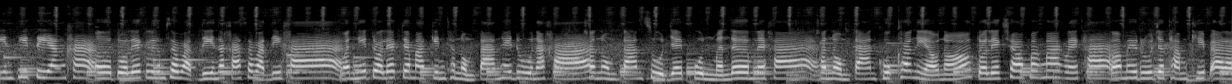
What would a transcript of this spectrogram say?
กินที่เตียงค่ะเออตัวเล็กลืมสวัสดีนะคะ สวัสดีค่ะ วันนี้ตัวเล็กจะมากินขนมตาลให้ดูนะคะ ขนมตาลสูตรยายปุ่นเหมือนเดิมเลยค่ะ ขนมตาลคลุกข้าวเหนียวเนาะตัวเล็กชอบมากๆเลยค่ะ ก็ไม่รู้จะทำคลิปอะไร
